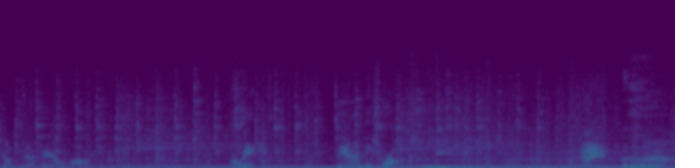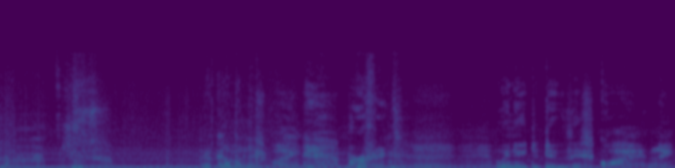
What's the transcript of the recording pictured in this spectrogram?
shut the hell up. Quick, behind these rocks. They're coming this way. Perfect. We need to do this quietly.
